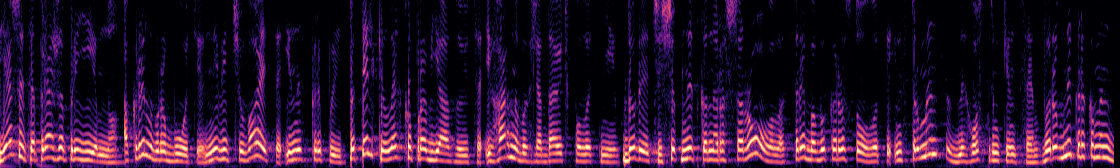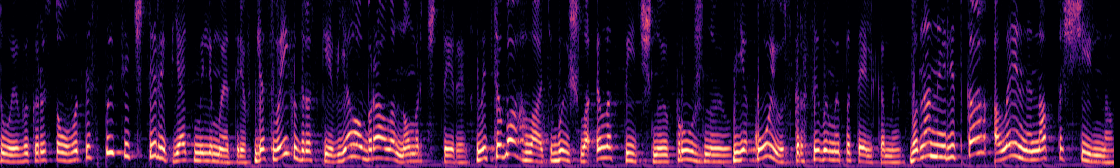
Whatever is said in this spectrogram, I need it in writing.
В'яжеться пряжа приємно, акрил в роботі не відчувається і не скрипить. Петельки легко пров'язуються і гарно виглядають в полотні. До речі, щоб нитка не розшаровувалась, треба використовувати інструмент з негострим кінцем. Виробник рекомендує використовувати спиці 4-5 мм. Для своїх зразків я обрала номер 4. Лицьова гладь вийшла еластичною, пружною, м'якою з красивими петельками. Вона не рідка, але й не надто щільна.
